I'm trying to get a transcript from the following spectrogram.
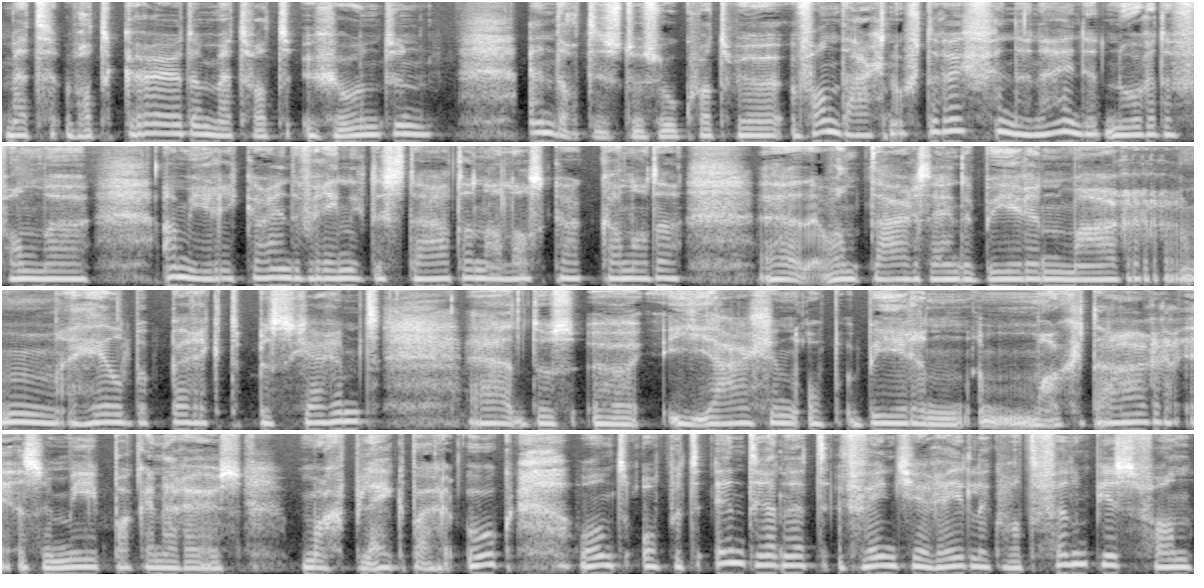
met wat kruiden, met wat groenten. En dat is dus ook wat we vandaag nog terugvinden hè, in het noorden van eh, Amerika, in de Verenigde Staten, Alaska, Canada. Eh, want daar zijn de beren maar mm, heel beperkt beschermd. Eh, dus jagen op beren mag daar. Ze meepakken naar huis mag blijkbaar ook. Want op het internet vind je redelijk wat filmpjes van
